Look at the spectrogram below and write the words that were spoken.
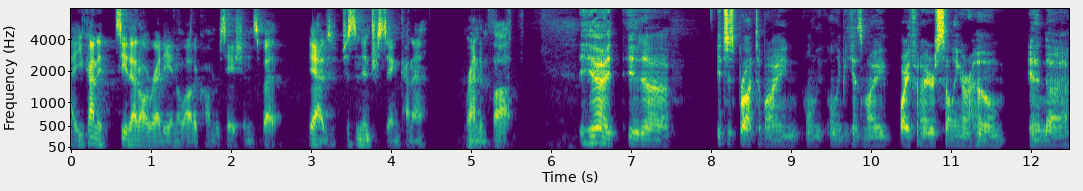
uh, you kind of see that already in a lot of conversations but yeah just an interesting kind of random thought. Yeah it, it uh it just brought to mind only only because my wife and I are selling our home and uh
